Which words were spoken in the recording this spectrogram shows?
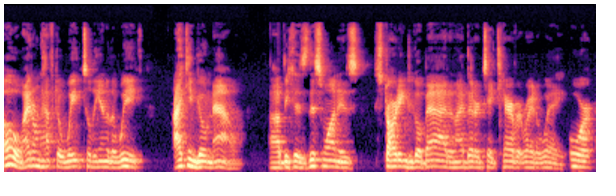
oh, I don't have to wait till the end of the week. I can go now uh, because this one is starting to go bad and I better take care of it right away. Or,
